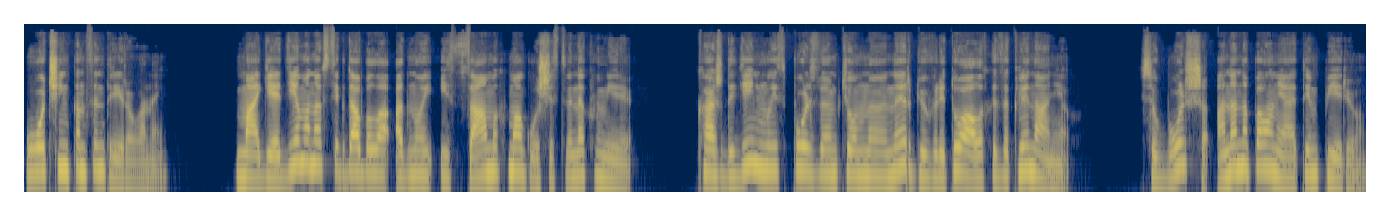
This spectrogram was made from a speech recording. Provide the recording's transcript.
очень концентрированной. Магия демона всегда была одной из самых могущественных в мире. Каждый день мы используем темную энергию в ритуалах и заклинаниях. Все больше она наполняет империю.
